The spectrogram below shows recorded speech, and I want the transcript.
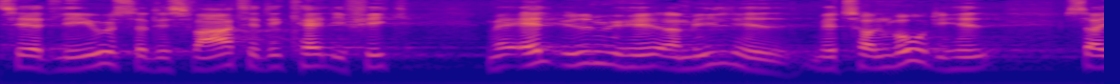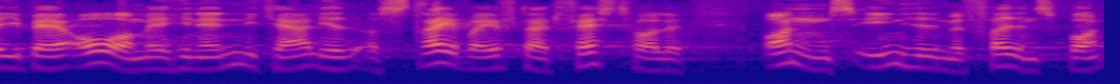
til at leve, så det svarer til det kald, I fik, med al ydmyghed og mildhed, med tålmodighed, så I bærer over med hinanden i kærlighed og stræber efter at fastholde åndens enhed med fredens bånd,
